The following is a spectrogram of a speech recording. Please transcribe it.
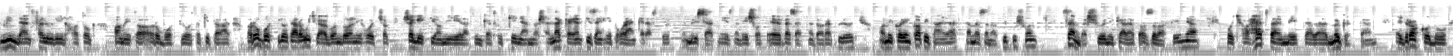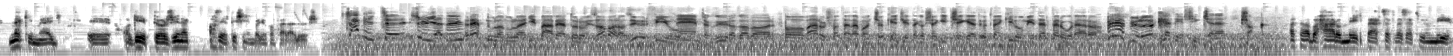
mindent felülírhatok, amit a robotpilóta kitalál. A robotpilótára úgy kell gondolni, hogy csak segíti a mi életünket, hogy kényelmesen ne kelljen 17 órán keresztül műszert nézned és ott vezetned a repülőt. Amikor én kapitány lettem ezen a típuson, szembesülni kellett azzal a tényel, hogyha 70 méterrel mögöttem egy rakodó neki megy a gép törzsének, azért is én vagyok a felelős. Segítség, süllyedünk! Rep 001 Bábel torony, zavar az űrfiú? Nem, csak az űr a zavar. A város határában csökkentsétek a segítséget 50 km per órára. Repülök! Vezérsíkcsere. Sak. Általában 3-4 percet vezetünk mi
